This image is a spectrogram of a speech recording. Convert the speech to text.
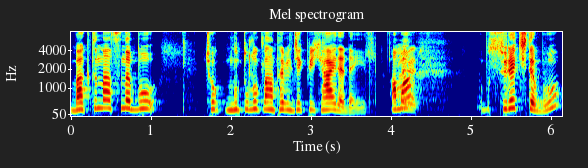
Baktığında aslında bu çok mutlulukla anlatabilecek bir hikaye de değil. Ama evet. bu süreç de bu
